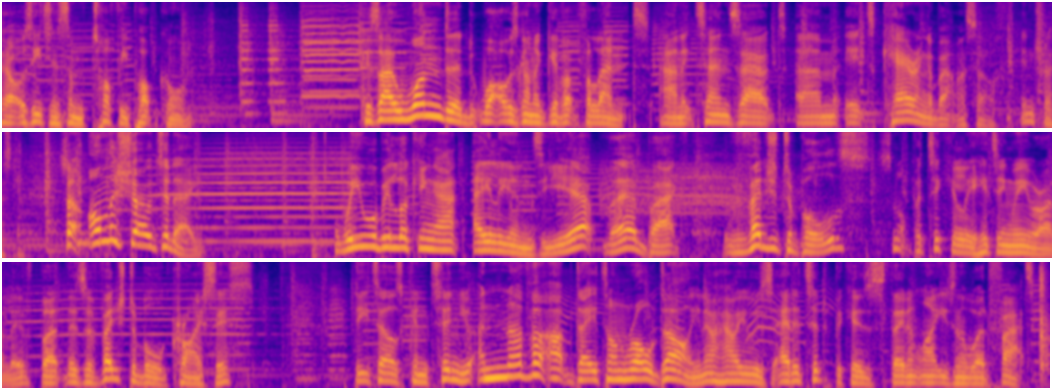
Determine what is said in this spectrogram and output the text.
you, I was eating some toffee popcorn because I wondered what I was going to give up for Lent, and it turns out um, it's caring about myself. Interesting. So on the show today. We will be looking at aliens. Yep, they're back. Vegetables. It's not particularly hitting me where I live, but there's a vegetable crisis. Details continue. Another update on Roald Dahl. You know how he was edited because they didn't like using the word fat.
